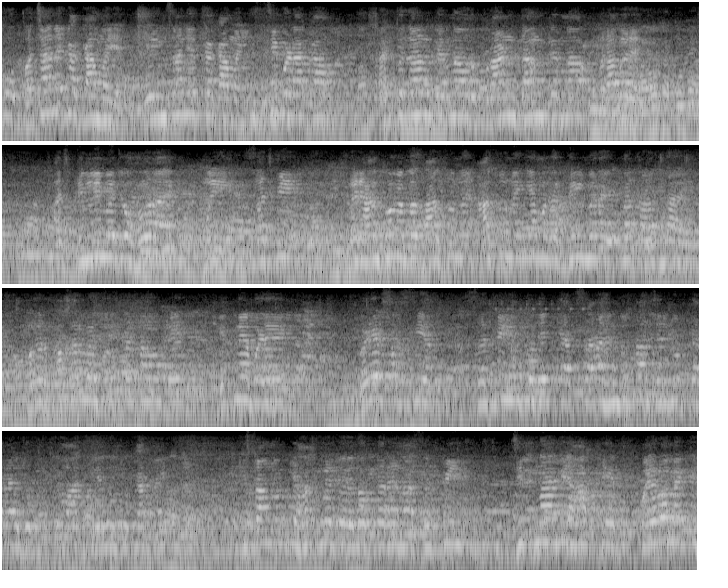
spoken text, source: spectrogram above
को बचाने का काम है ये इंसानियत का काम है, इससे बड़ा काम रक्तदान करना और प्राण दान करना बराबर है। आज दिल्ली में जो हो रहा है, मैं सच भी मेरे आँखों में बस आँसू नहीं आँसू नहीं है, मगर दिल मेरा इतना तड़पता है। मगर फखर महसूस करता हूँ कि इतने बड़े बड़े शख्सियत सच भी इनको देख के सारा हिंदुस्तान सैल्यूट कर रहा है जो जो आज ये लोग जो कर रहे हैं। किसानों के हक में जो ये लोग कर रहे हैं, ना सच भी जितना भी आपके पैरों में की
